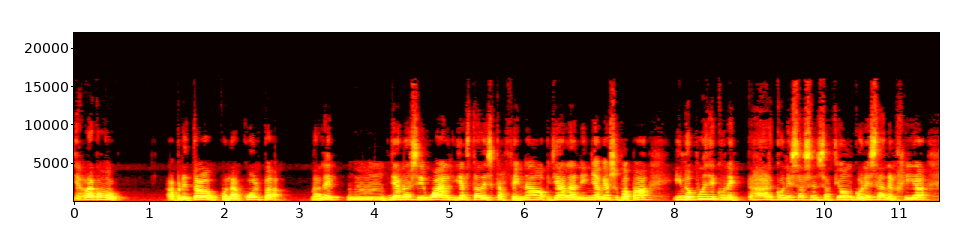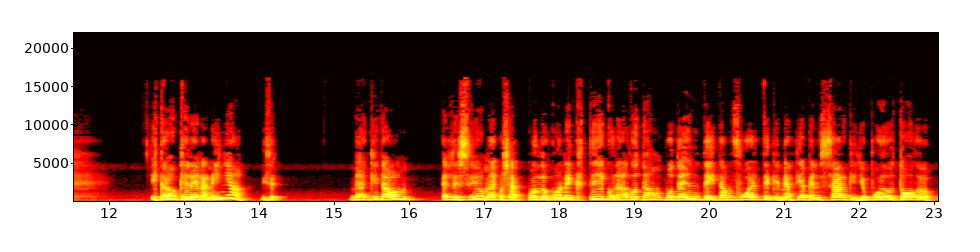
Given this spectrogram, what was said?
ya va como apretado con la culpa, ¿vale? Mm, ya no es igual, ya está descafeinado, ya la niña ve a su papá y no puede conectar con esa sensación, con esa energía. Y claro, ¿qué lee la niña? Dice, me han quitado el deseo, o sea, cuando conecté con algo tan potente y tan fuerte que me hacía pensar que yo puedo todo,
